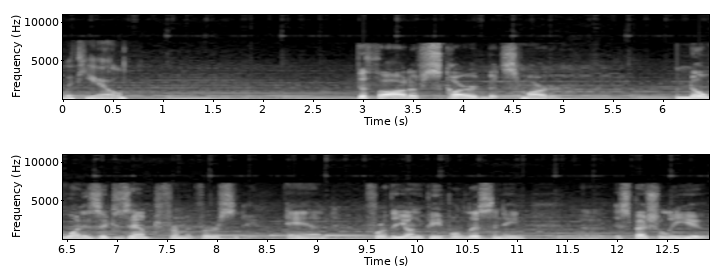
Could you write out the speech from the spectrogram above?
with you. The thought of scarred but smarter. No one is exempt from adversity. And for the young people listening, uh, especially you,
